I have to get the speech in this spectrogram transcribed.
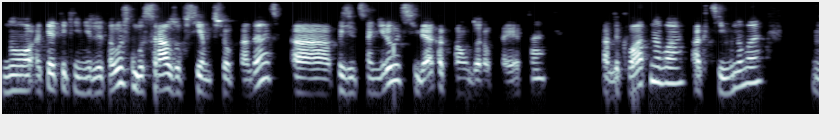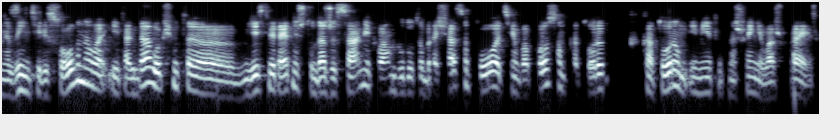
но опять-таки не для того, чтобы сразу всем все продать, а позиционировать себя как фаундера проекта, адекватного, активного, заинтересованного, и тогда, в общем-то, есть вероятность, что даже сами к вам будут обращаться по тем вопросам, которые, к которым имеет отношение ваш проект.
